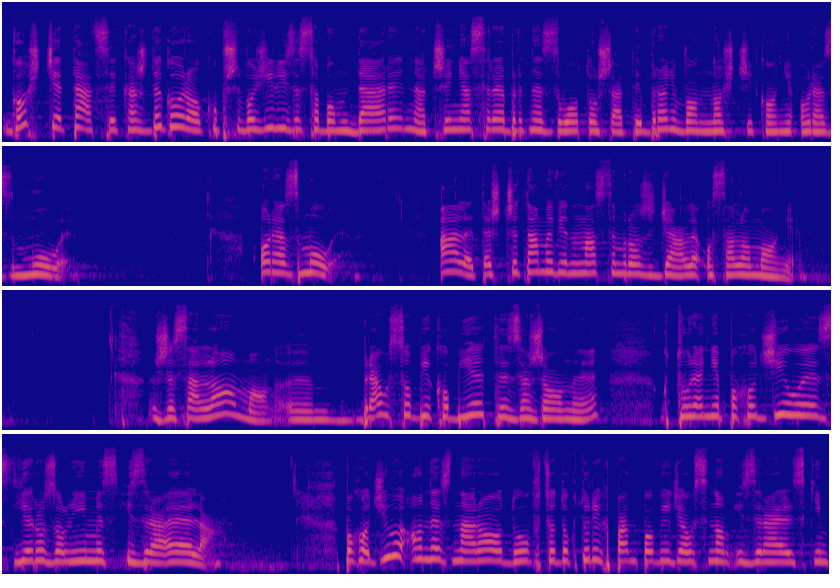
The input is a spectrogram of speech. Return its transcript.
Goście tacy każdego roku przywozili ze sobą dary, naczynia srebrne, złoto, szaty, broń wonności, konie oraz muły. Oraz muły. Ale też czytamy w 11 rozdziale o Salomonie, że Salomon brał sobie kobiety za żony, które nie pochodziły z Jerozolimy, z Izraela Pochodziły one z narodów, co do których Pan powiedział synom izraelskim:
